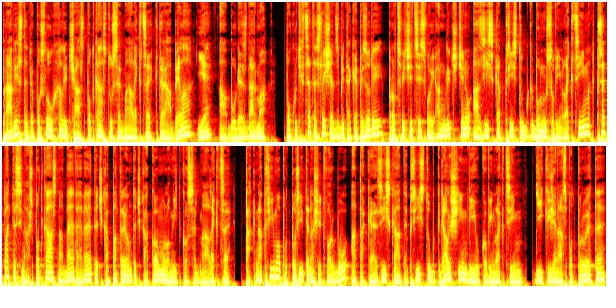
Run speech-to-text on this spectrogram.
Právě jste doposlouchali část podcastu Sedmá lekce, která byla, je a bude zdarma. Pokud chcete slyšet zbytek epizody, procvičit si svoji angličtinu a získat přístup k bonusovým lekcím, předplaťte si náš podcast na www.patreon.com lomítko sedmá lekce. Tak napřímo podpoříte naši tvorbu a také získáte přístup k dalším výukovým lekcím. Díky, že nás podporujete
